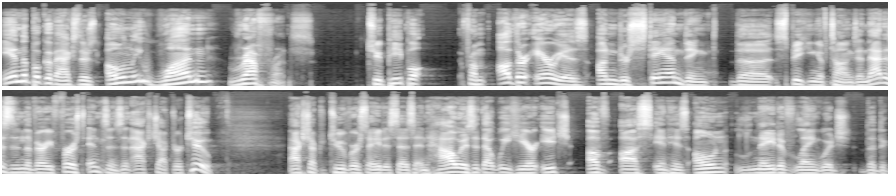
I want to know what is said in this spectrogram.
in the book of Acts, there's only one reference to people from other areas understanding the speaking of tongues, and that is in the very first instance in Acts chapter 2. Acts chapter 2, verse 8, it says, And how is it that we hear each of us in his own native language, the,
